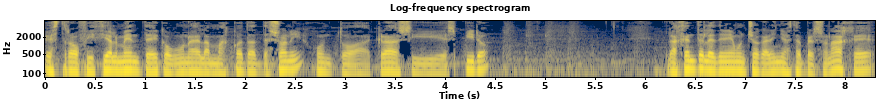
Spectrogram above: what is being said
extraoficialmente como una de las mascotas de Sony, junto a Crash y Spiro. La gente le tenía mucho cariño a este personaje,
